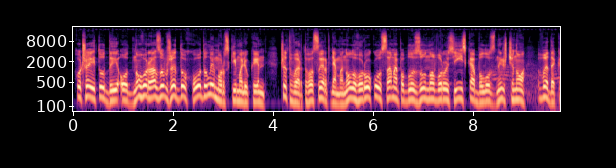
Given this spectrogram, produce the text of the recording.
Хоча й туди одного разу вже доходили морські малюки. 4 серпня минулого року саме поблизу новоросійська було знищено ВДК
